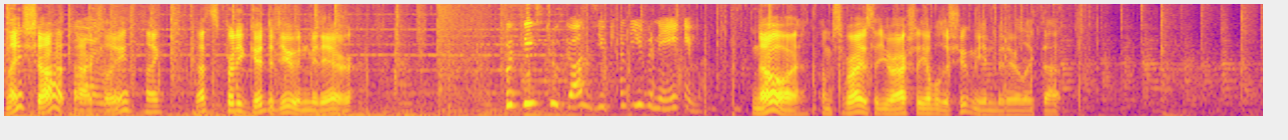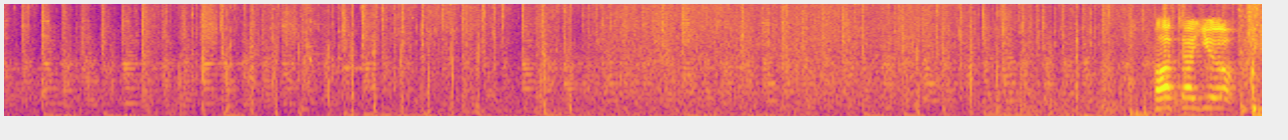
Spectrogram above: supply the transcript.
Nice shot, actually. Like, that's pretty good to do in midair. With these two guns, you can't even aim. No, I- I'm surprised that you're actually able to shoot me in midair like that. I'll tell you.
